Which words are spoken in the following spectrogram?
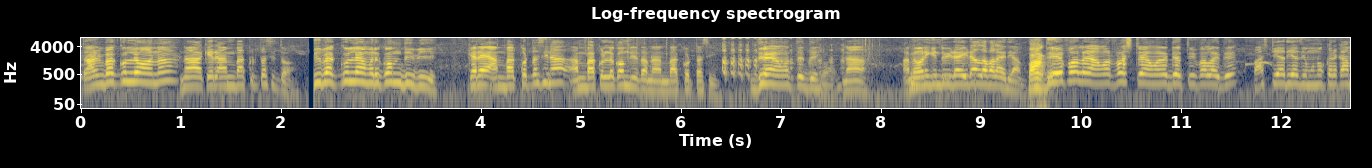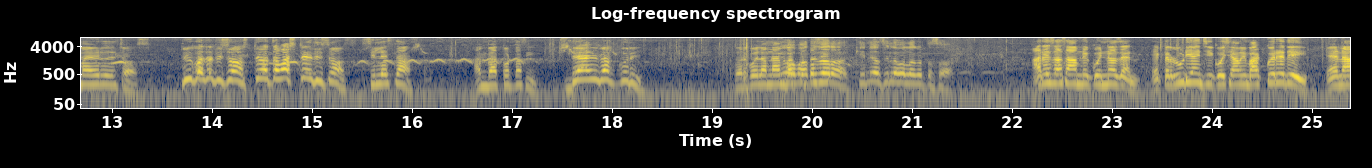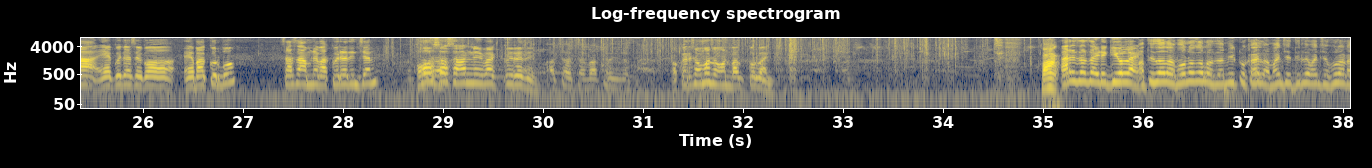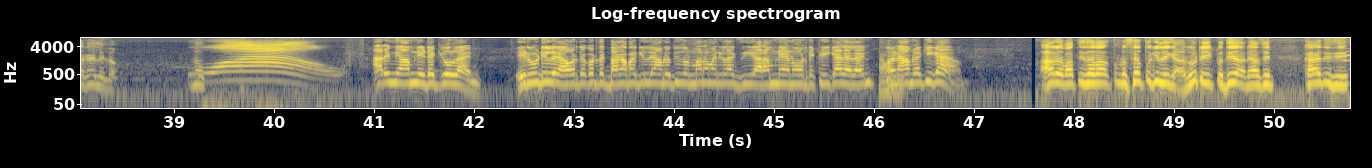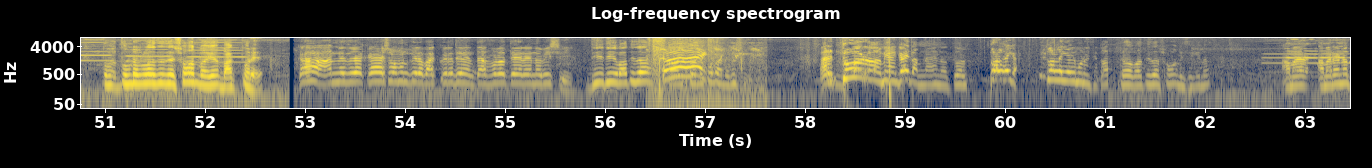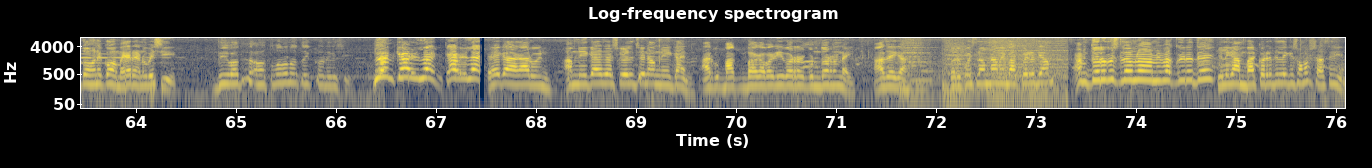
তা আমি বাক করলে না? না কেরে আমি ভাগ করতেছি তো। তুই বাক করলে আমার কম দিবি। কেরে আমি ভাগ করতেছি না? আমি ভাগ করলে কম দিতাম না আমি ভাগ করতেছি। দে আমার তে দে। না আমি অনেক কিন্তু এটা এটা ফালাই দিয়াম। দে ফালাই আমার ফার্স্টে আমার দে তুই ফালাই দে। পাঁচটিয়া দিয়া যে মনে করে কামাই হয়ে দিছস। তুই কথা দিছস তুই তো ফার্স্টে দিছস। সিলেস না আমি ভাগ করতেছি। দে আমি বাক করি। তোর কইলাম না আমি ভাগ করতেছি। বাতিজারা কি নিয়ে আসিলা বলা করতেছ? আরে চাচা আপনি কই না যান। একটা রুটি আনছি কইছে আমি ভাগ করে দেই। এ না এ কইতাছে ক এ ভাগ করব। চাচা আপনি ভাগ করে দিনছেন ও সাস আন নেই বাক করে দে আচ্ছা আচ্ছা বাদ করে দিতেছি। ওখানে সমস্যা সমান ভাগ করবেন। আরে চাচা এটা কি হলো? বাতিজারা মনে করল যে আমি একটু খাইলাম মানছে দিলে মানছে পুরাটা খাই লইল। আরে মি আপনি এটা কি হলেন এই রুটি লই অর্ধেক অর্ধেক ভাগাভাগি লই আমরা দুজন মারামারি লাগছি আর আপনি এনে অর্ধেক কি গালাইলেন মানে আমরা কি গাম আরে বাতি ধারা তোমরা সে তো কি লিগা? রুটি একটু দিয়ে আনে আসিন। খাই দিছি। তোমরা বলো যে সমান ভাগে ভাগ করে কা আনে যে কা সমান করে ভাগ করে দেন তারপরে তো এর বেশি। দিয়ে দিয়ে দাও আরে দৌড় আমি গাইতাম না তোর। তোর লাগা তোর লাগা মনে হচ্ছে তোর। বাতিজা সমান হইছে কিনা। আমার আমার এনে তো অনেক কম এর এনে বেশি। তোমার না তো একটু গা কাজ শেষ করেছেন কান আর ভাগ ভাগাভাগি করার কোনো দরকার নাই। আজ কইছিলাম না আমি ভাগ করে দিলাম আমি তোরে কইছিলাম না আমি বাক করে দেই। কি লাগে আমি ভাগ করে দিলে কি সমস্যা আছে?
